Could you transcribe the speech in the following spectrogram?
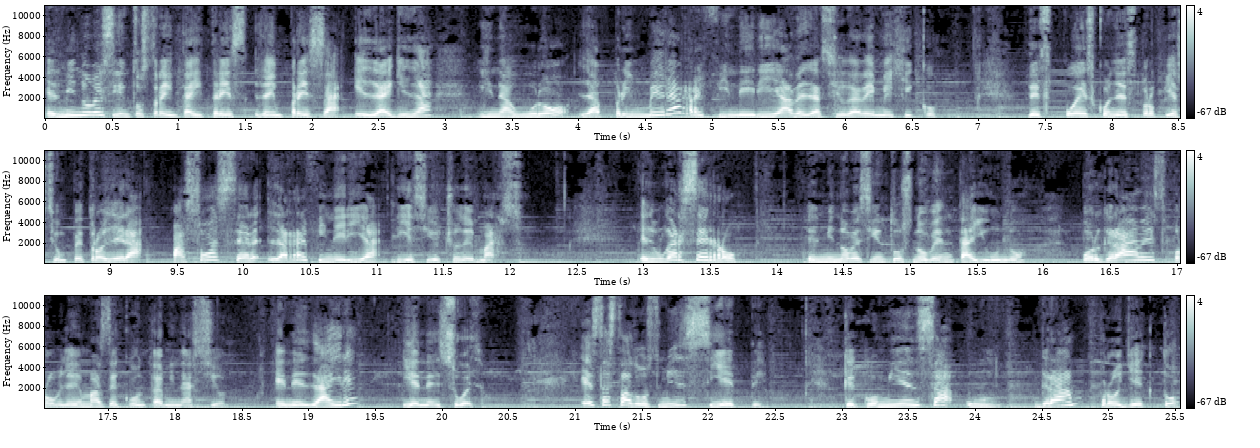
En 1933, la empresa El Águila inauguró la primera refinería de la Ciudad de México. Después, con la expropiación petrolera, pasó a ser la refinería 18 de marzo. El lugar cerró en 1991 por graves problemas de contaminación en el aire y en el suelo. Es hasta 2007 que comienza un gran proyecto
